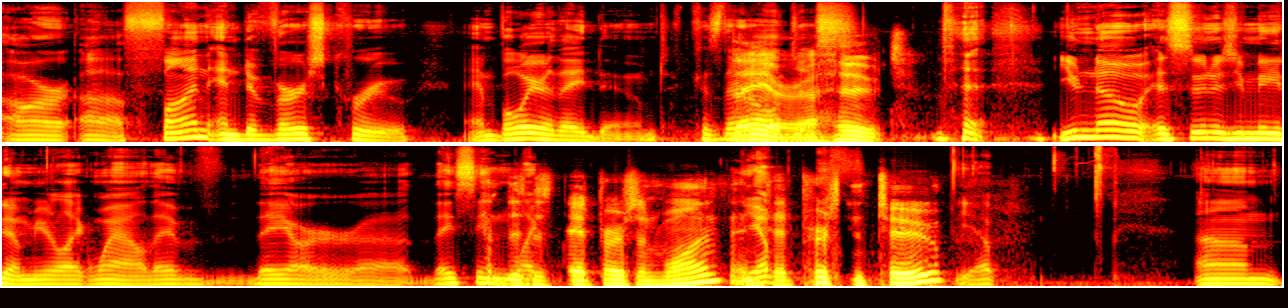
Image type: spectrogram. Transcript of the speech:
our uh, fun and diverse crew, and boy, are they doomed because they're they all just, a hoot. you know, as soon as you meet them, you're like, wow, they've they are uh, they seem like This like is Dead Person 1 and Yep. Dead Person 2. yep. Um,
